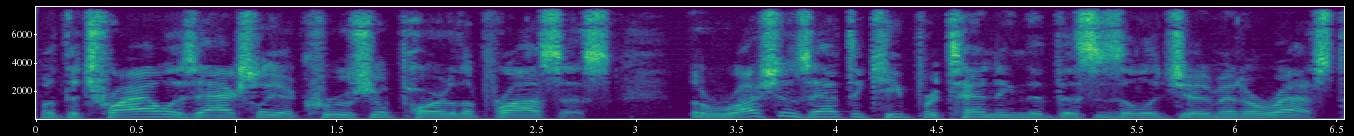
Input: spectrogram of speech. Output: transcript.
but the trial is actually a crucial part of the process. The Russians have to keep pretending that this is a legitimate arrest.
